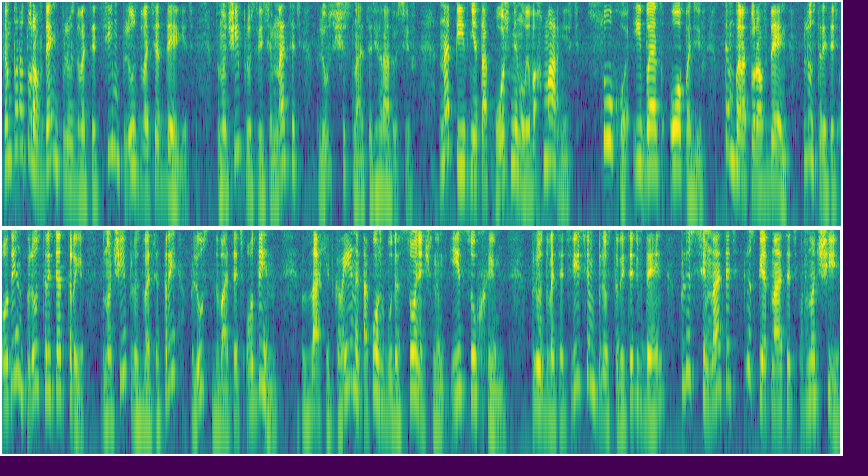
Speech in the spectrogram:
Температура в день плюс 27, плюс 29, вночі плюс 18, плюс 16 градусів. На півдні також мінлива хмарність. Сухо і без опадів. Температура в день плюс 31, плюс 33, вночі плюс 23, плюс 21. Захід країни також буде сонячним і сухим. Плюс 28, плюс 30 в день, плюс 17, плюс 15 вночі.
